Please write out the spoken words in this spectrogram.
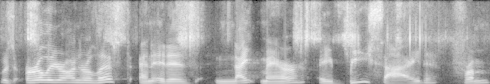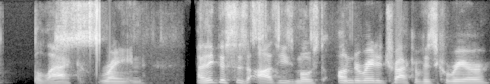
was earlier on your list, and it is Nightmare, a B-side from Black Rain. I think this is Ozzy's most underrated track of his career.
